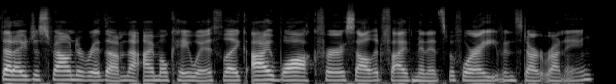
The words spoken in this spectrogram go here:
That I just found a rhythm that I'm okay with. Like I walk for a solid five minutes before I even start running.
